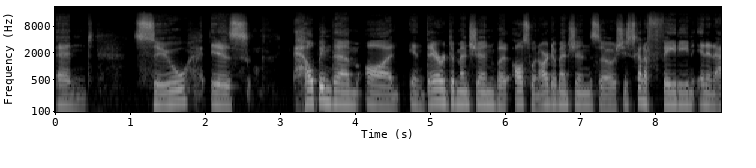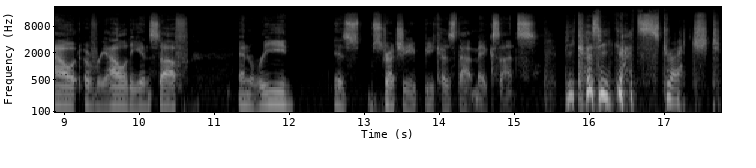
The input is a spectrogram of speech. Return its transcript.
And Sue is helping them on in their dimension but also in our dimension so she's kind of fading in and out of reality and stuff and reed is stretchy because that makes sense because he gets stretched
